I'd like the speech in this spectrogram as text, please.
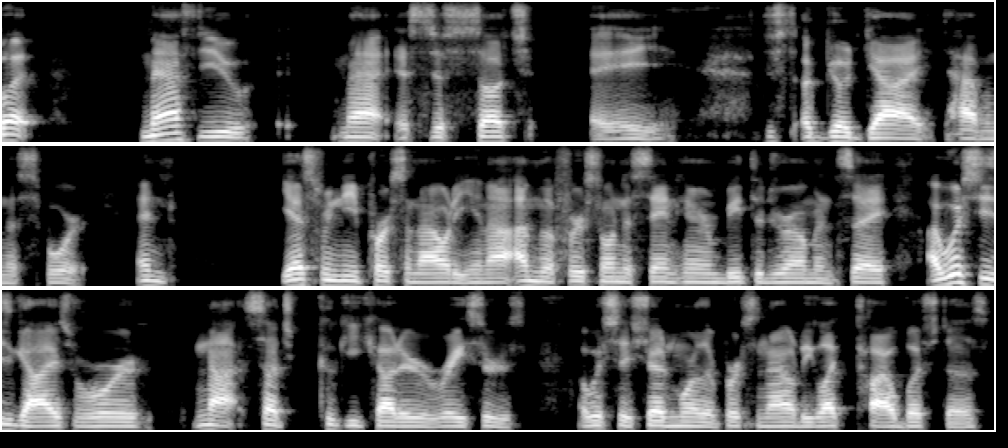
But Matthew, Matt is just such a just a good guy to have in this sport. And yes, we need personality. And I, am the first one to stand here and beat the drum and say, I wish these guys were not such cookie cutter racers. I wish they showed more of their personality like Kyle Busch does.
